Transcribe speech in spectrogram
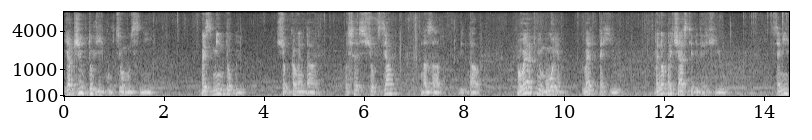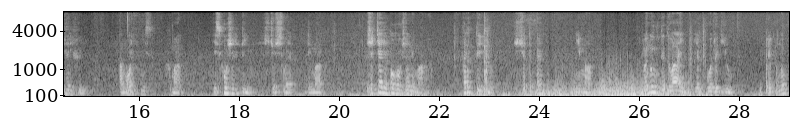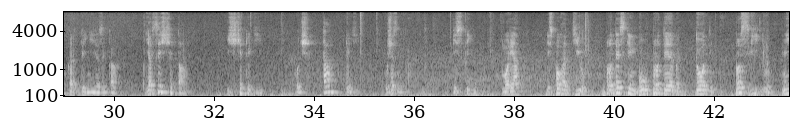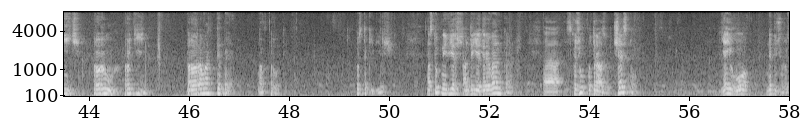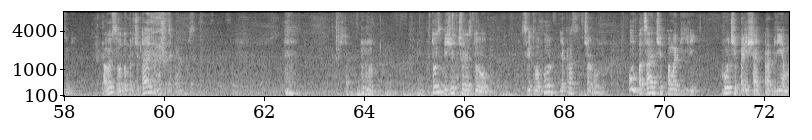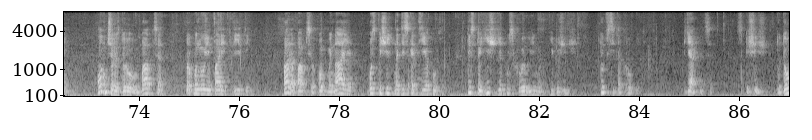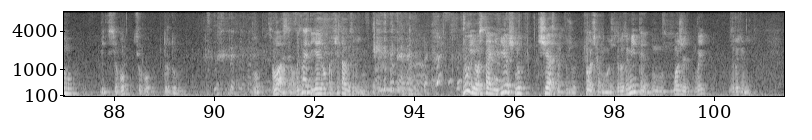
я б жив до віку в цьому сні, без змін доби, щоб календар усе, що взяв, назад віддав. Поверхню моря, лед птахів, вино причастя від гріхів, самі гріхи, аморфність хмар, і схожий дим, що шле дима, життя якого вже нема, картину, що тепер німа. Минув дедлайн, як вододіл, припнув картині язика. Я все ще там, і ще тоді, хоч там тоді уже зникав. Піски, моря, і спогад діл про те, з ким був, про тебе, дотик, про світло, ніч, про рух, про тінь, про аромат тебе навпроти. Ось такий вірш. Наступний вірш Андрія Деревенка. Е, скажу одразу, чесно, я його не дуже розумію. Але все одно прочитаю, тому що це конкурс. Хтось біжить через дорогу. Світлофор якраз червоний. Он пацанчик по мобілі, хоче порішати проблеми. Он через дорогу бабця пропонує парі квіти. Пара бабцю обминає, бо спішить на дискотеку. Ти стоїш якусь хвилину і біжиш. Тут всі так роблять. П'ятниця. Спішиш додому від всього цього дурдому. О, класно. Ви знаєте, я його прочитав і зрозумів. Ну і останній вірш, ну чесно кажу, точно не можу зрозуміти. Ну, може, ви зрозумієте.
